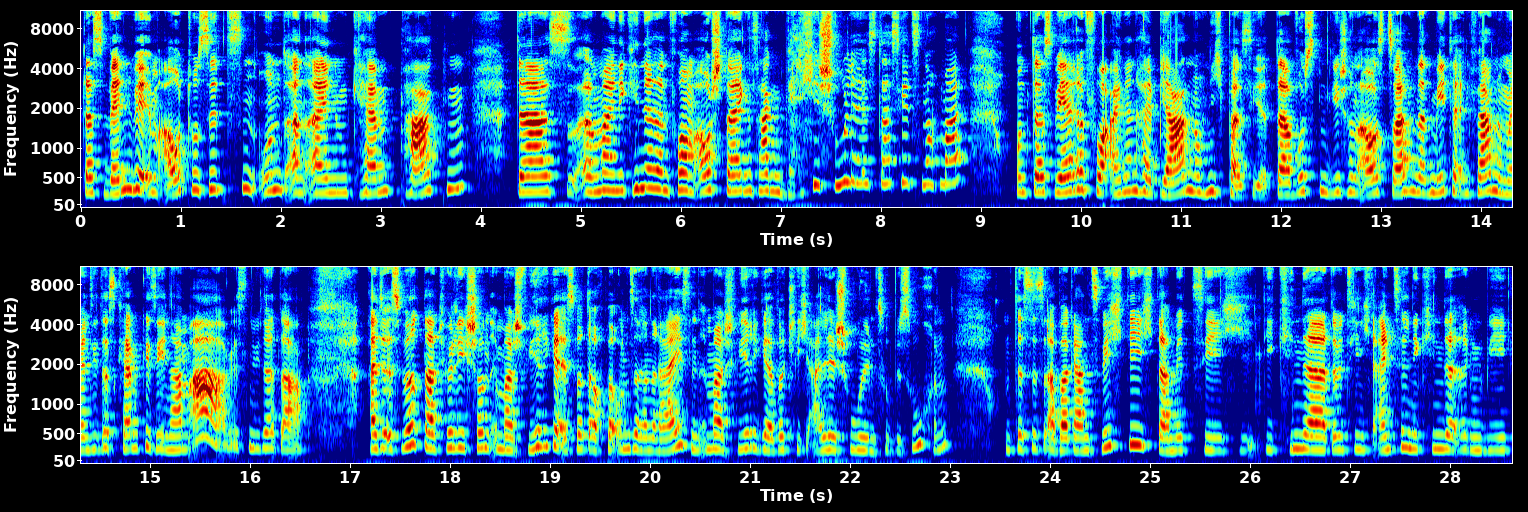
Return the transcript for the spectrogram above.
dass wenn wir im Auto sitzen und an einem Camp parken, dass äh, meine Kinder dann vor dem Aussteigen sagen, welche Schule ist das jetzt nochmal? Und das wäre vor eineinhalb Jahren noch nicht passiert. Da wussten die schon aus 200 Meter Entfernung, wenn sie das Camp gesehen haben, ah, wir sind wieder da. Also es wird natürlich schon immer schwieriger. Es wird auch bei unseren Reisen immer schwieriger, wirklich alle Schulen zu besuchen. Und das ist aber ganz wichtig, damit sich die Kinder, damit sich nicht einzelne Kinder irgendwie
